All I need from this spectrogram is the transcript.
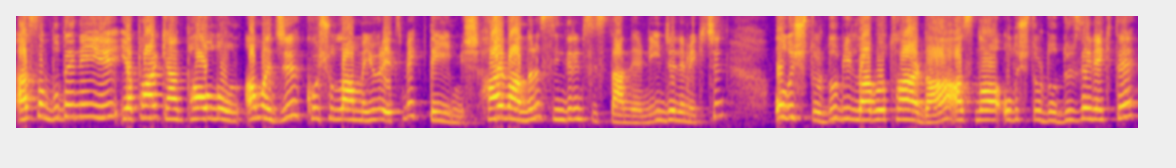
aslında bu deneyi yaparken Pavlov'un amacı koşullanmayı üretmek değilmiş. Hayvanların sindirim sistemlerini incelemek için oluşturduğu bir laboratuvarda aslında oluşturduğu düzenekte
